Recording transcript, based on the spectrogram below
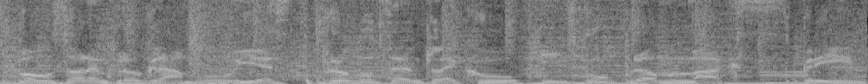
Sponsorem programu jest producent leku Ibuprom Max Sprint.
